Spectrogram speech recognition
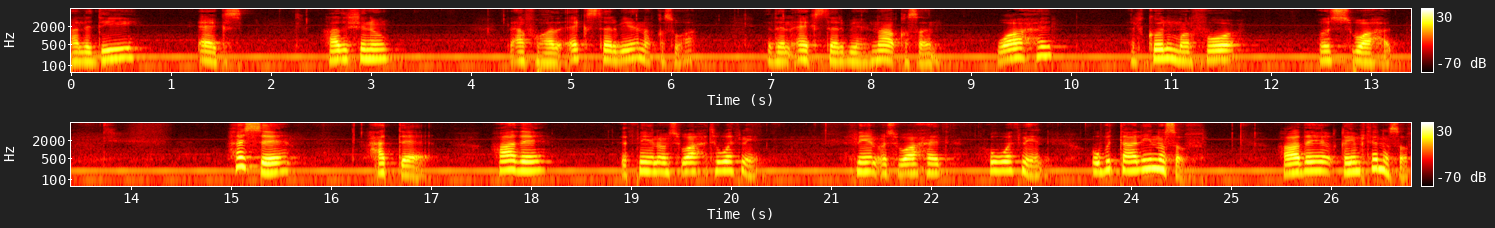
على دي إكس هذا شنو؟ العفو هذا إكس تربيع ناقص واحد إذا إكس تربيع ناقصا واحد الكل مرفوع أس واحد. هسه حتى هذا اثنين أس واحد هو اثنين. اثنين أس واحد هو اثنين. وبالتالي نصف. هذا قيمته نصف.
